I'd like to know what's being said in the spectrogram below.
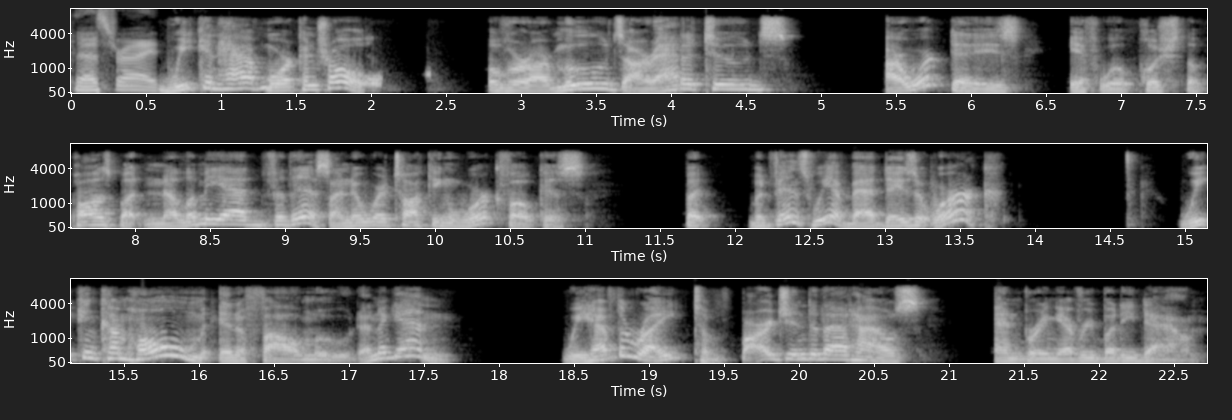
That's right. We can have more control over our moods, our attitudes, our work days if we'll push the pause button. Now, let me add for this. I know we're talking work focus, but but Vince, we have bad days at work. We can come home in a foul mood. And again, we have the right to barge into that house and bring everybody down.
